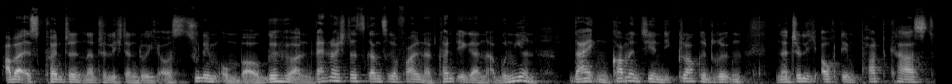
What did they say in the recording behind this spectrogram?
Aber es könnte natürlich dann durchaus zu dem Umbau gehören. Wenn euch das Ganze gefallen hat, könnt ihr gerne abonnieren, liken, kommentieren, die Glocke drücken, natürlich auch den Podcast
